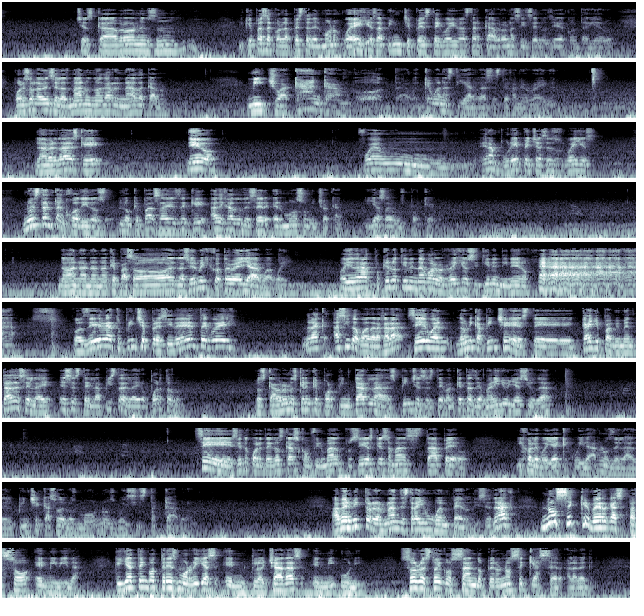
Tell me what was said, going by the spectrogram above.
Pinches cabrones. ¿Y qué pasa con la peste del mono? Güey, esa pinche peste, güey, va a estar cabrón así se nos llega a contagiar, güey. Por eso lávense las manos, no agarren nada, cabrón. Michoacán, cabrón. qué buenas tierras, Stephanie Raven. La verdad es que, digo, fue un... Eran purépechas esos güeyes. No están tan jodidos. Lo que pasa es de que ha dejado de ser hermoso Michoacán. Y ya sabemos por qué. No, no, no, no, ¿qué pasó? En la Ciudad de México todavía hay agua, güey. Oye, Drag, ¿por qué no tienen agua los regios si tienen dinero? pues dile a tu pinche presidente, güey. Drag, ¿has ido a Guadalajara? Sí, güey, la única pinche este, calle pavimentada es, es este, la pista del aeropuerto, güey. Los cabrones creen que por pintar las pinches este, banquetas de amarillo ya es ciudad. Sí, 142 casos confirmados. Pues sí, es que esa más está, pero. Híjole, güey, hay que cuidarnos de la del pinche caso de los monos, güey. Sí está cabrón. A ver, Víctor Hernández trae un buen pedo, dice. Drag, no sé qué vergas pasó en mi vida. Que ya tengo tres morrillas enclochadas en mi uni. Solo estoy gozando, pero no sé qué hacer a la vez.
